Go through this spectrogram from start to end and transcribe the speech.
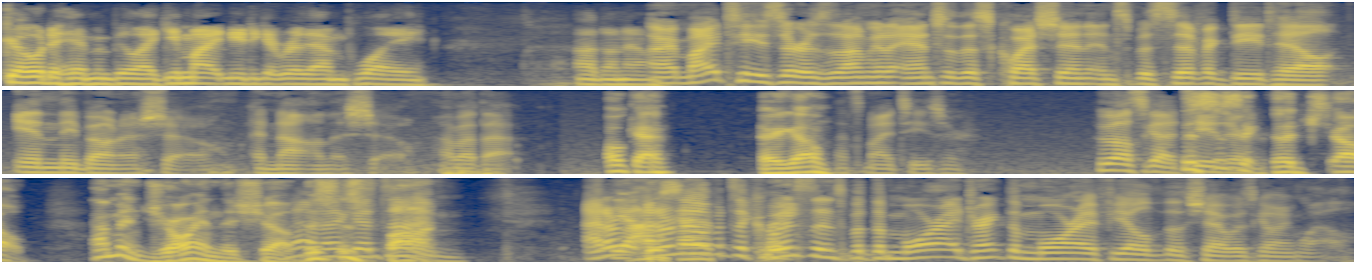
go to him and be like, "You might need to get rid of that employee." I don't know. All right, my teaser is that I'm going to answer this question in specific detail in the bonus show and not on this show. How about that? okay, there you go. That's my teaser. Who else got a This teaser? is a good show. I'm enjoying the show. This is a good fun. time. I don't. Yeah. I don't know if it's a coincidence, but the more I drink, the more I feel the show is going well.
